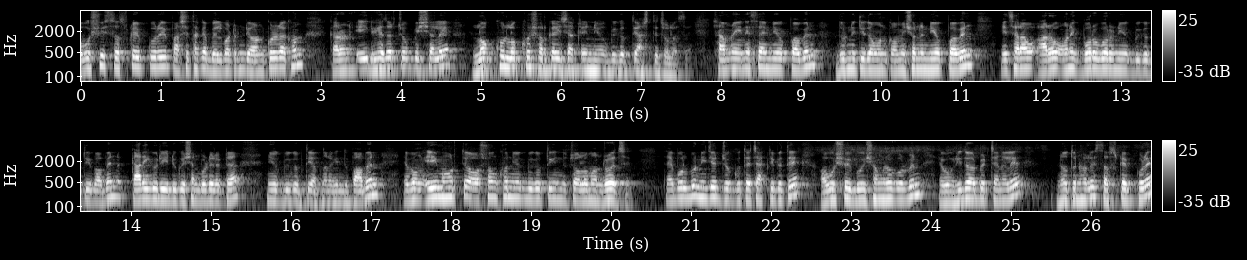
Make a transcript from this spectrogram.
অবশ্যই সাবস্ক্রাইব করে পাশে থাকা বেল বাটনটি অন করে রাখুন, কারণ এই দুই হাজার চব্বিশ সালে লক্ষ লক্ষ সরকারি চাকরির নিয়োগ বিজ্ঞপ্তি আসতে চলেছে। সামনে এনএসআই নিয়োগ পাবেন, দুর্নীতি দমন কমিশনের নিয়োগ পাবেন, এছাড়াও আরও অনেক বড় বড় নিয়োগ বিজ্ঞপ্তি পাবেন, কারিগরি এডুকেশন বোর্ডের একটা নিয়োগ বিজ্ঞপ্তি আপনারা কিন্তু পাবেন, এবং এই মুহূর্তে অসংখ্য নিয়োগ বিজ্ঞপ্তি কিন্তু চলমান রয়েছে। তাই বলব নিজের যোগ্যতায় চাকরি পেতে অবশ্যই বই সংগ্রহ করবেন এবং হৃদয় আপডেট চ্যানেলে নতুন হলে সাবস্ক্রাইব করে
